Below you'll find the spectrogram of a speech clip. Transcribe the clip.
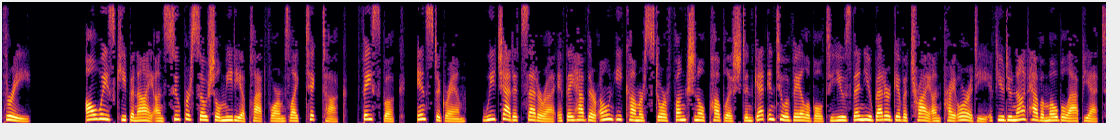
3. Always keep an eye on super social media platforms like TikTok, Facebook, Instagram, WeChat etc. If they have their own e-commerce store functional published and get into available to use then you better give a try on priority if you do not have a mobile app yet.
